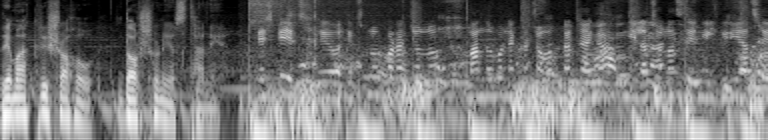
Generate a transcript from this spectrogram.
রেমাক্রি সহ দর্শনীয় স্থানে। দেশকে এক্সপ্লোর করার জন্য বান্দরবন একটা চমৎকার জায়গা। নীলাচল আছে নীলগিরি আছে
